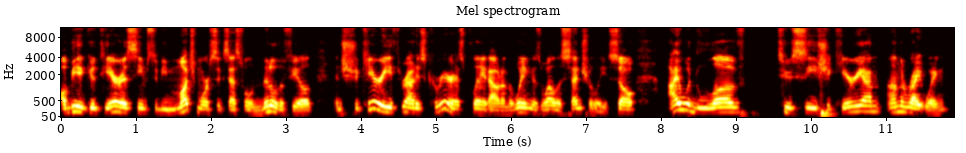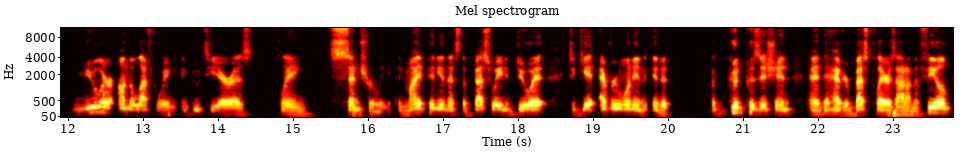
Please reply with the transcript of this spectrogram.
Albeit Gutierrez seems to be much more successful in the middle of the field, and Shaqiri throughout his career has played out on the wing as well as centrally. So I would love to see Shaqiri on, on the right wing, Mueller on the left wing, and Gutierrez playing centrally. In my opinion, that's the best way to do it to get everyone in, in a, a good position and to have your best players out on the field.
